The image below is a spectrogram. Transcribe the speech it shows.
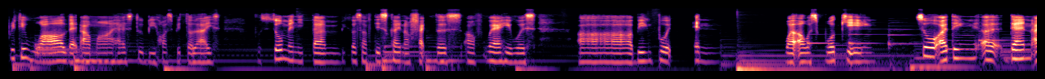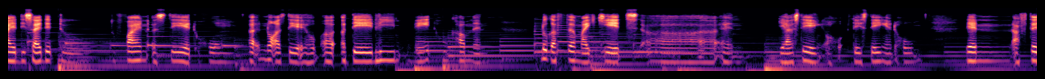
pretty wild that ama has to be hospitalized for so many times because of this kind of factors of where he was uh, being put in while i was working. So i think uh, then i decided to to find a stay at home uh, not a stay at home uh, a daily maid who come and look after my kids uh, and they are staying they staying at home then after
